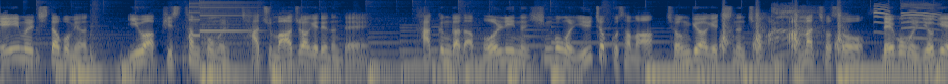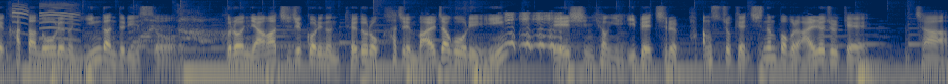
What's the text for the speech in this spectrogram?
게임을 치다 보면 이와 비슷한 공을 자주 마주하게 되는데 가끔가다 멀리 있는 흰 공을 일적구 삼아 정교하게 치는 척 안 맞춰서 내 공을 여기에 갖다 놓으려는 인간들이 있어. 그런 양아치 짓거리는 되도록 하지 말자고 우리 잉? 대신 형이 이 배치를 방수 좋게 치는 법을 알려줄게. 자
